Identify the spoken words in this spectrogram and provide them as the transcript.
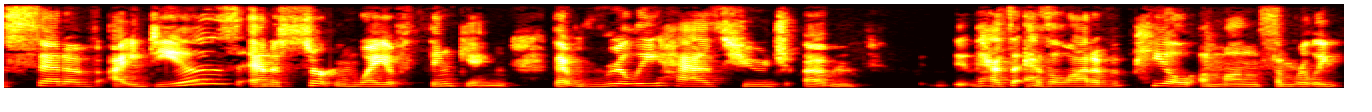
set of ideas and a certain way of thinking that really has huge um, has has a lot of appeal among some really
